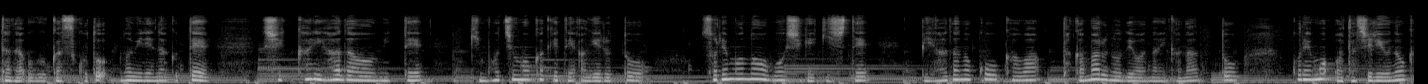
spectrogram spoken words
ただ動かすことのみでなくてしっかり肌を見て気持ちもかけてあげるとそれも脳を刺激して美肌の効果は高まるのではないかなとこれも私流の考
